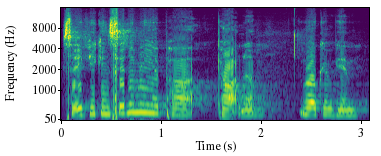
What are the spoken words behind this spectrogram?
So if you consider me a part, partner, welcome him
